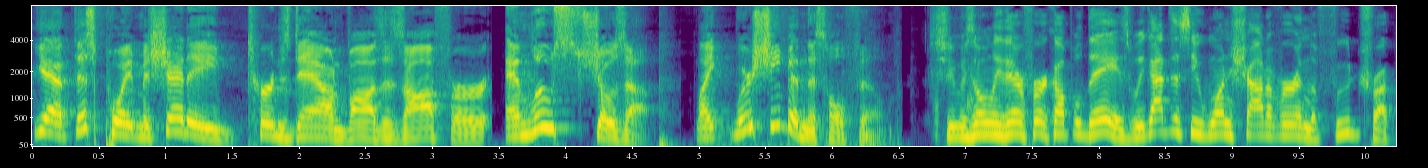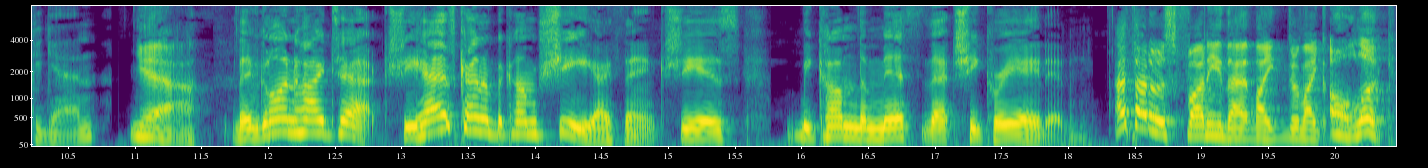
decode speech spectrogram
yeah, at this point, Machete turns down Voz's offer, and Luz shows up. Like, where's she been this whole film? She was only there for a couple days. We got to see one shot of her in the food truck again. Yeah. They've gone high tech. She has kind of become she, I think. She has become the myth that she created. I thought it was funny that, like, they're like, oh, look,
